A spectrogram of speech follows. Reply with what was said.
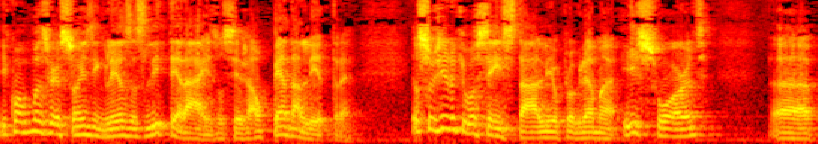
e com algumas versões inglesas literais, ou seja, ao pé da letra. Eu sugiro que você instale o programa eSword uh,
